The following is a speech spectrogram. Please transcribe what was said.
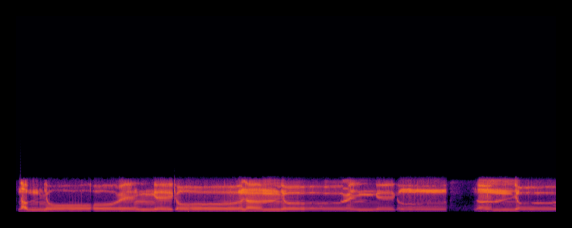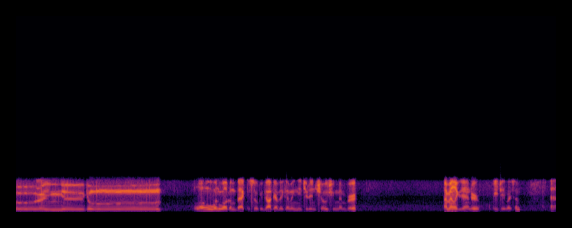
Namyo Renge Kyo, Namyo Renge Kyo, Namyo Renge Kyo. Hello and welcome back to Soka Sokagaka Becoming Nichiren Shoshu member. I'm Alexander, AJ by some. Uh,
